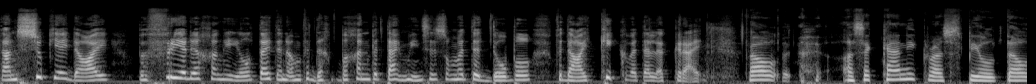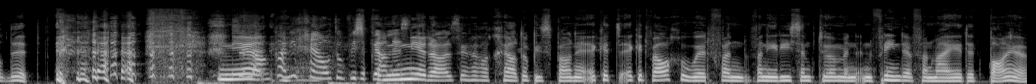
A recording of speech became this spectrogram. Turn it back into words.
dan soek jy daai bevrediging die hele tyd en dan begin party mense sommer te dobbel vir daai kick wat hulle kry. Wel, as ek Candy Crush speel, tel dit. nee, so dan kan nie geld op die spel is. Nee, daar is nie geld op die spel nie. Ek het ek het wel gehoor van van hierdie simptome en, en vriende van my het dit baie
